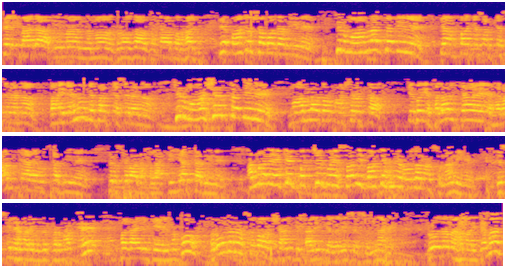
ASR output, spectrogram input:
پھر عبادات، ایمان، نماز، روزہ، زکات اور حج۔ یہ پانچوں شعبوں کا دین ہے۔ پھر معاملات کا دین ہے کہ ابا کے ساتھ کیسے رہنا، بھائی بہنوں کے ساتھ کیسے رہنا۔ پھر معاشرت کا دین ہے، معاملات اور معاشرت کا۔ کہ بھائی حلال کیا ہے، حرام کیا ہے، اس کا دین ہے۔ پھر اس کے بعد اخلاقیات کا دین ہے۔ ہمارے ایک ایک بچے کو یہ ساری باتیں ہمیں روزانہ سنانی ہے اس کے لیے ہمارے بزرگ فرماتے ہیں، فضائل کے علم کو روزانہ صبح اور شام کی تعلیم کے ذریعے سے سننا ہے۔ روزانہ ہماری جماعت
